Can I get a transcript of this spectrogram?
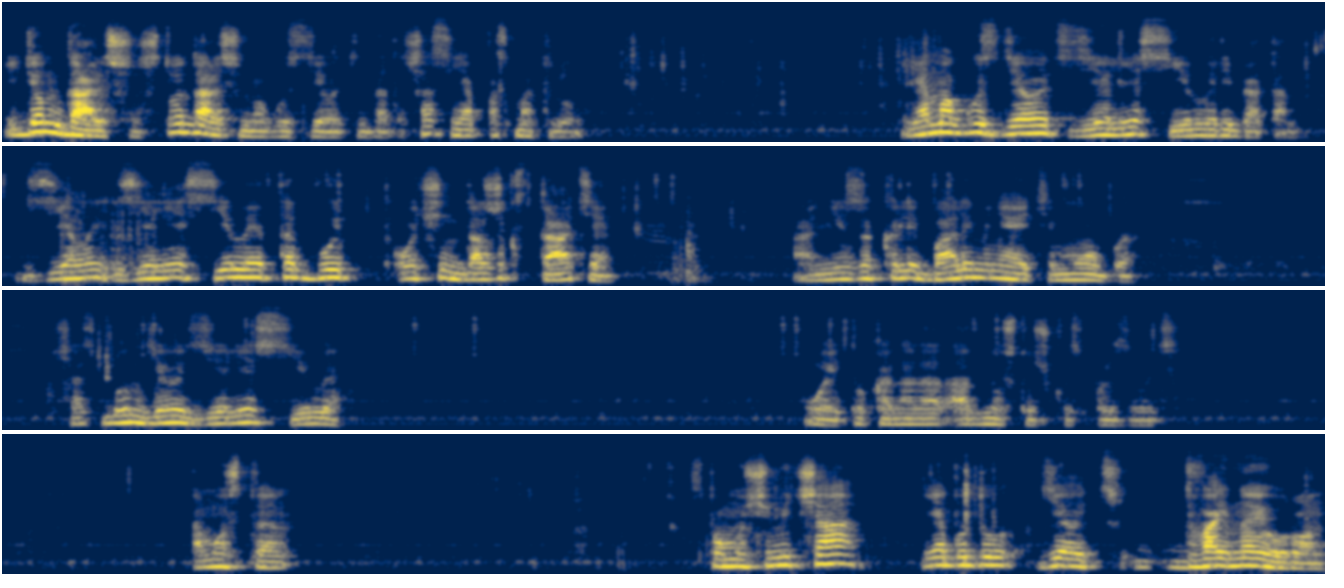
Идем дальше. Что дальше могу сделать, ребята? Сейчас я посмотрю. Я могу сделать зелье силы, ребята. Зелье, зелье силы это будет очень даже кстати. Они заколебали меня, эти мобы. Сейчас будем делать зелье силы. Ой, только надо одну штучку использовать. Потому что помощью меча я буду делать двойной урон,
